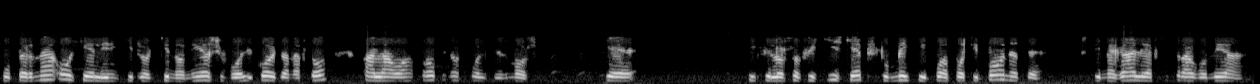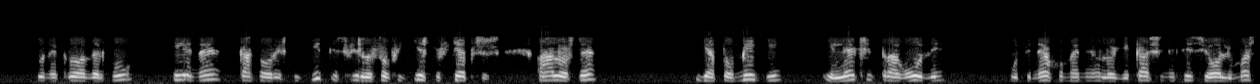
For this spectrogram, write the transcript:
που περνά όχι η ελληνική κοινωνία, συμβολικό ήταν αυτό, αλλά ο ανθρώπινος πολιτισμός. Και η φιλοσοφική σκέψη του Μίκη που αποτυπώνεται στη μεγάλη αυτή τραγωδία του νεκρού αδελφού είναι καθοριστική της φιλοσοφικής του σκέψης. Άλλωστε, για το Μίκη η λέξη τραγούδι που την έχουμε νεολογικά συνηθίσει όλοι μας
